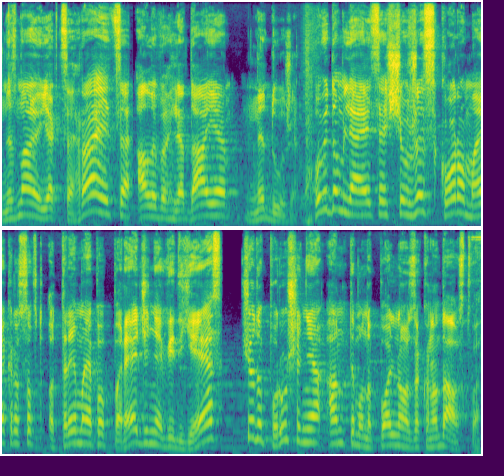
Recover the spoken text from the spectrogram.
Не знаю, як це грається, але виглядає не дуже. Повідомляється, що вже скоро Microsoft отримає попередження від ЄС, щодо порушення антимонопольного законодавства,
